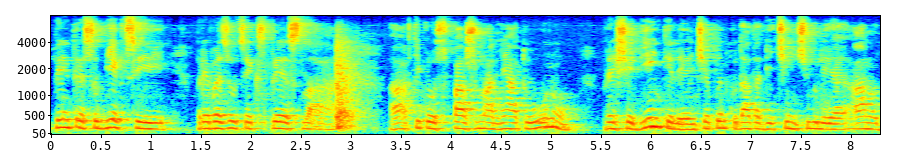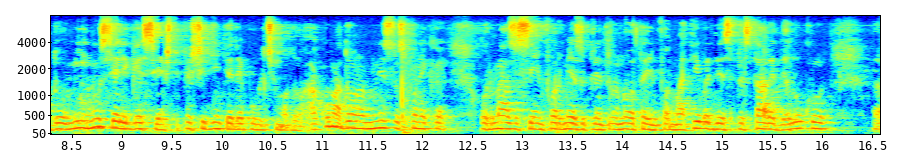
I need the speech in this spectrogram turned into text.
printre subiecții prevăzuți expres la articolul 141 aliniatul 1, președintele, începând cu data de 5 iulie anul 2000, nu se regăsește, președintele Republicii Moldova. Acum, domnul ministru spune că urmează să informeze printr-o notă informativă despre stare de lucru uh,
